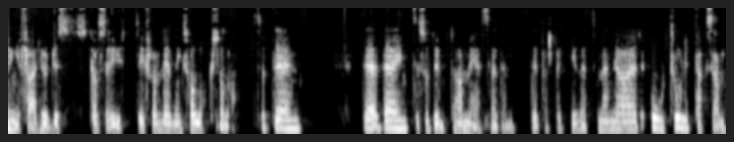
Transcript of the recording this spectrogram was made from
Ungefär hur det ska se ut ifrån ledningshåll också då. Så det, det, det, är inte så dumt att ha med sig den, det perspektivet. Men jag är otroligt tacksam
